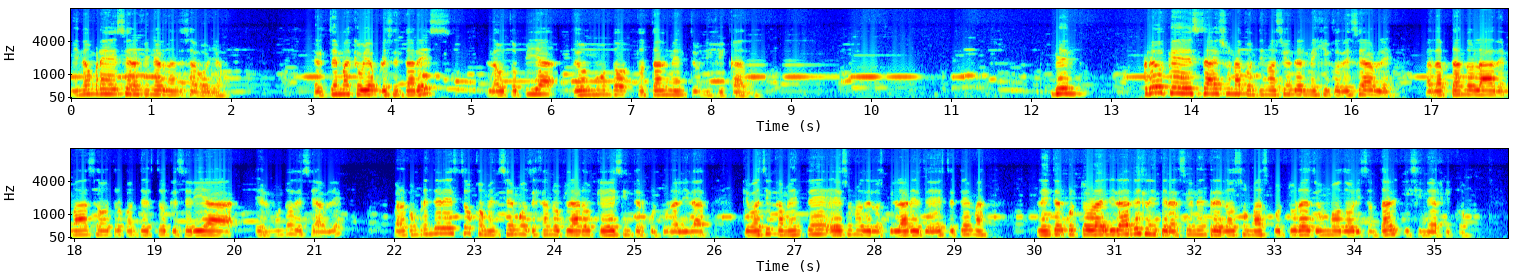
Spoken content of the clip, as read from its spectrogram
Mi nombre es Serafín Hernández Agoya. El tema que voy a presentar es la utopía de un mundo totalmente unificado. Bien, creo que esta es una continuación del México deseable, adaptándola además a otro contexto que sería el mundo deseable. Para comprender esto, comencemos dejando claro qué es interculturalidad, básicamente es uno de los pilares de este tema. La interculturalidad es la interacción entre dos o más culturas de un modo horizontal y sinérgico.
